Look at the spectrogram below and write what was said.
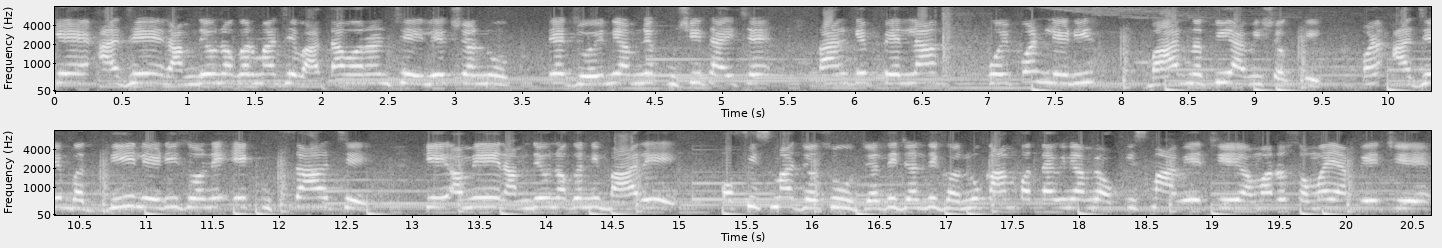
કે આજે રામદેવનગરમાં જે વાતાવરણ છે, ઇલેક્શનનું, તે જોઈને અમને ખુશી થાય છે. કારણ કે પહેલાં કોઈ પણ લેડીઝ બહાર નથી આવી શકતી. પણ આજે બધી લેડીઝોને એક ઉત્સાહ છે કે અમે રામદેવનગરની બહારે ઓફિસમાં જશું. જલ્દી જલ્દી ઘરનું કામ પતાવીને અમે ઓફિસમાં આવીએ છીએ, અમારો સમય આપીએ છીએ.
